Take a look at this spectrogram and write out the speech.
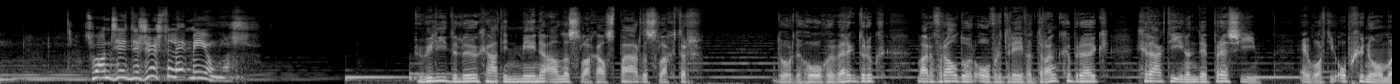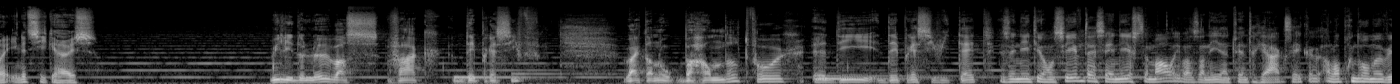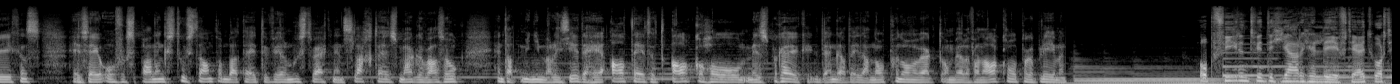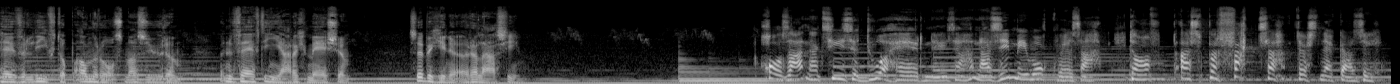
Ze waren ze de zuster met mijn jongens. Willy Deleu gaat in Menen aan de slag als paardenslachter. Door de hoge werkdruk, maar vooral door overdreven drankgebruik, geraakt hij in een depressie en wordt hij opgenomen in het ziekenhuis. Willy Deleu was vaak depressief. Werd dan ook behandeld voor eh, die depressiviteit. Dus in 1970 zijn eerste maal, hij was dan 21 jaar zeker, al opgenomen wegens, hij zei overspanningstoestand, omdat hij te veel moest werken in het slachthuis. Maar er was ook, en dat minimaliseerde hij altijd, het alcoholmisbruik. Ik denk dat hij dan opgenomen werd omwille van alcoholproblemen. Op 24-jarige leeftijd wordt hij verliefd op Anne-Roos Mazuren, een 15-jarig meisje. Ze beginnen een relatie. Goh, zeg, ik zie ze door zeg. Nou, zie me ook wel, zeg. Dat is perfect, zeg, tussen ik en ze.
